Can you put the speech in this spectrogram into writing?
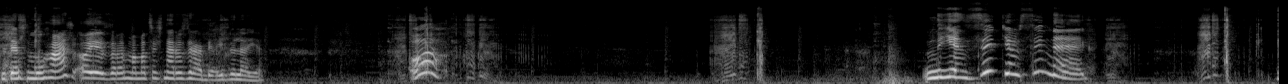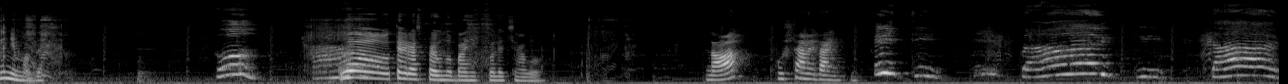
Ty też dmuchasz? O jest, zaraz mama coś narozrabia i wyleje. O! Językiem, synek! No nie mogę. O. Wow, teraz pełno bańek poleciało. No, puszczamy bańki. Tak.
